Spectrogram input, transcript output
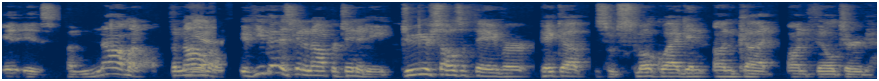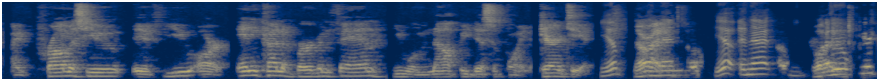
It is phenomenal. Phenomenal. Yeah. If you guys get an opportunity, do yourselves a favor, pick up some Smoke Wagon uncut, unfiltered. I promise you, if you are any kind of bourbon fan, you will not be disappointed. Guarantee it. Yep. All right. And then, yep. And that, real quick,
